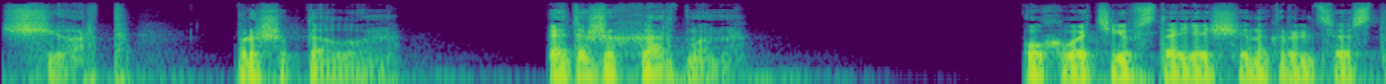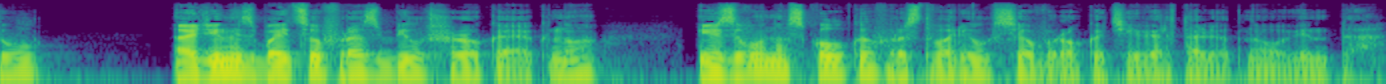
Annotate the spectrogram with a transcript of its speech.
«Черт!» — прошептал он. «Это же Хартман!» Ухватив стоящий на крыльце стул, один из бойцов разбил широкое окно, и звон осколков растворился в рокоте вертолетного винта.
